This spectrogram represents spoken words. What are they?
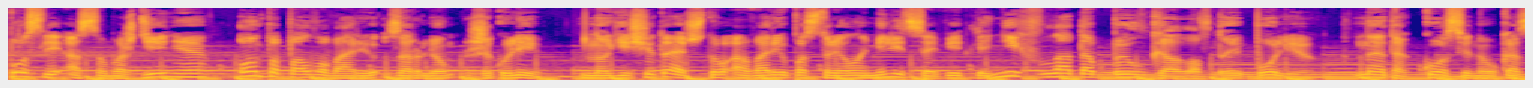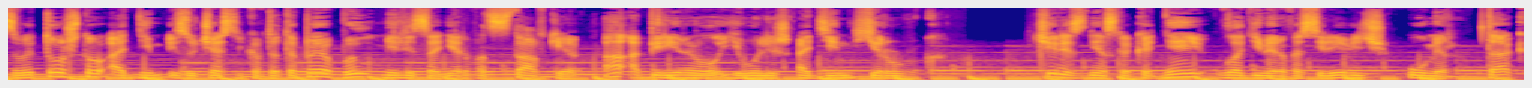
после освобождения он попал в аварию за рулем «Жигули». Многие считают, что аварию построила милиция, ведь для них Влада был головной болью. На это косвенно указывает то, что одним из участников ДТП был милиционер в отставке, а оперировал его лишь один хирург. Через несколько дней Владимир Васильевич умер, так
